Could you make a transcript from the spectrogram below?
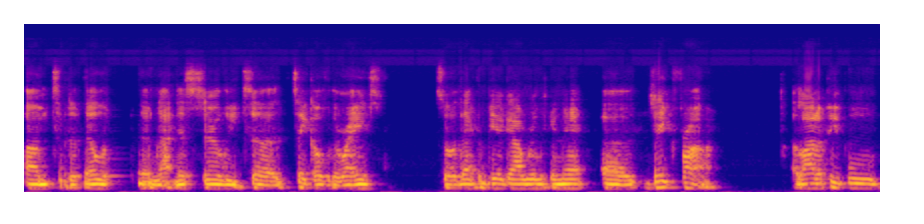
um, to develop them, not necessarily to take over the reins. So that could be a guy we're looking at. Uh, Jake Fromm. A lot of people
